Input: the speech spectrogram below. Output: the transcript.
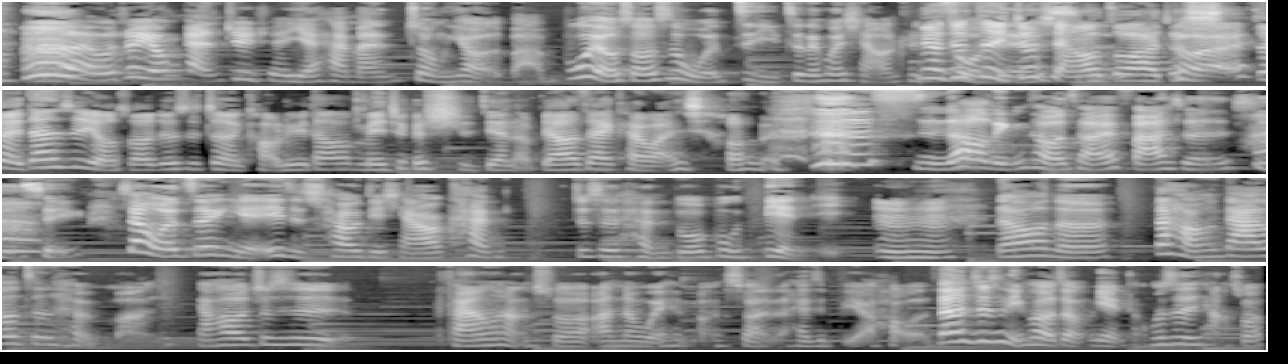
”对，我觉得勇敢拒绝也还蛮重要的吧。不过有时候是我自己真的会想要去做没有，就自己就想要做啊，就对，但是有时候就是真的考虑到没这个时间了，不要再开玩笑了。就是死到临头才会发生的事情。像我最近也一直超级想要看，就是很多部电影，嗯哼，然后呢，但好像大家都真的很忙，然后就是。反正我想说啊，那我也很忙，算了，还是不要好了。但是就是你会有这种念头，或是想说，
